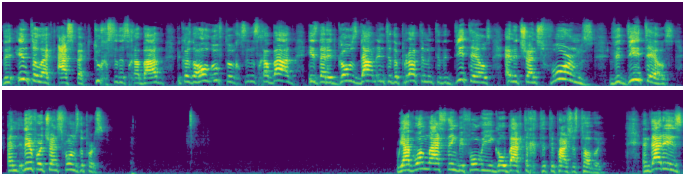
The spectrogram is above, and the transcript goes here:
the intellect aspect to Chassidus Chabad, because the whole ufta of Chassidus Chabad is that it goes down into the pratim, into the details, and it transforms the details, and therefore transforms the person. We have one last thing before we go back to, to, to Parshas Tavoi. And that is,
